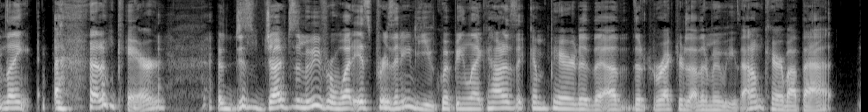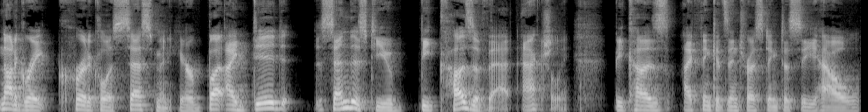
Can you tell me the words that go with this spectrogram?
like I don't care. Just judge the movie for what it's presenting to you. Quit being like, how does it compare to the other, the director's other movies? I don't care about that. Not a great critical assessment here, but I did send this to you because of that, actually, because I think it's interesting to see how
